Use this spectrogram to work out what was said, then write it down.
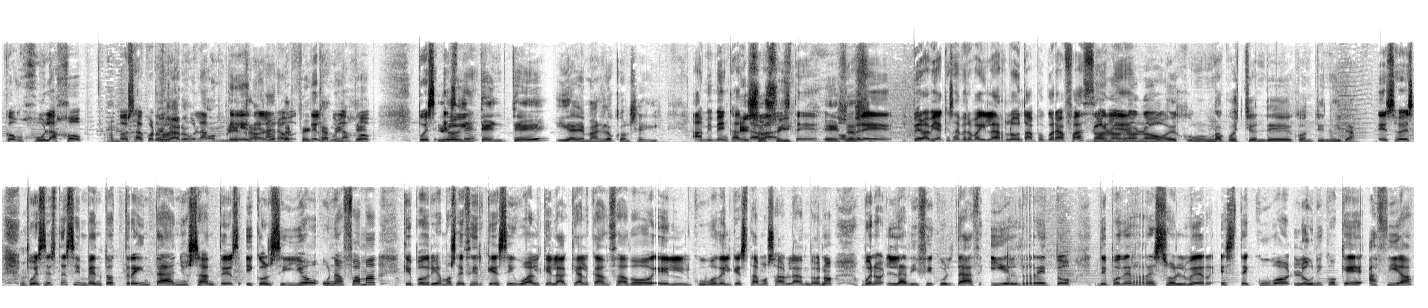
con Hula Hop. Anda, ¿Os acordáis el aro. del hula, Hombre, eh, del claro, aro? Del perfectamente. hula hop. Pues Lo este, intenté y además lo conseguí. a mí me encantaba Eso sí, este. eso Hombre, pero había que saber bailarlo, tampoco era fácil. No, no, ¿eh? no, no, es una cuestión de continuidad. Eso es. Pues este se inventó 30 años antes y consiguió una fama que podríamos decir que es igual que la que ha alcanzado el cubo del que estamos hablando, ¿no? Bueno, la dificultad y el reto de poder resolver este cubo, lo único que hacía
